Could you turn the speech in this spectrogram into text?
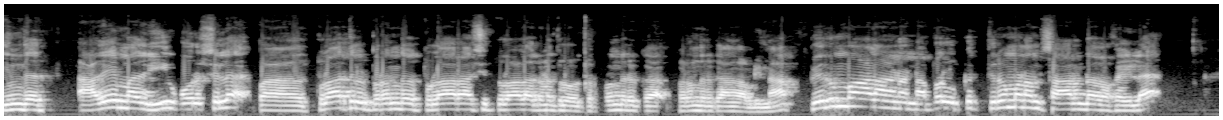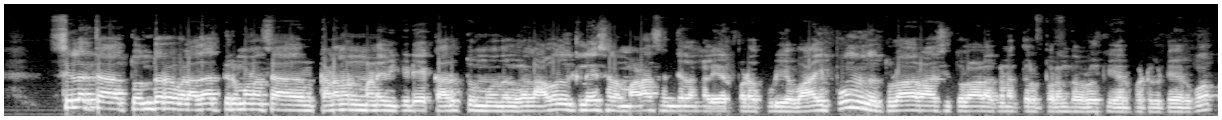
இந்த அதே மாதிரி ஒரு சில துலாத்தில் பிறந்த துளாராசி துலாலக்கணத்தில் ஒருத்தர் பிறந்திருக்கா பிறந்திருக்காங்க அப்படின்னா பெரும்பாலான நபர்களுக்கு திருமணம் சார்ந்த வகையில சில த தொந்தரவுகள் அதாவது திருமண கணவன் மனைவிக்கிடையே கருத்து மோதல்கள் அவர்களுக்கிடையே சில மன சஞ்சலங்கள் ஏற்படக்கூடிய வாய்ப்பும் இந்த துளாராசி துலாலக்கணத்தில் பிறந்தவர்களுக்கு ஏற்பட்டுக்கிட்டே இருக்கும்.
